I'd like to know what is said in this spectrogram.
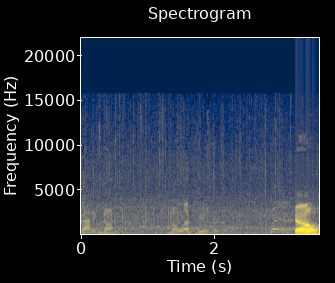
Batting ninth, the left fielder, Ben Go.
